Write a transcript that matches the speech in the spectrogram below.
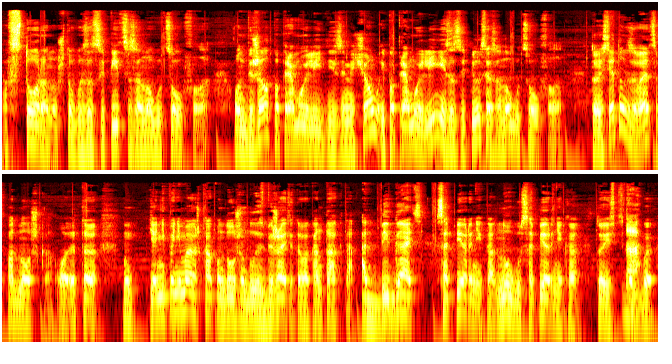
в сторону, чтобы зацепиться за ногу Цоуфала. Он бежал по прямой линии за мячом и по прямой линии зацепился за ногу Цоуфала. То есть это называется подножка. Это, ну, я не понимаю, как он должен был избежать этого контакта. Оббегать соперника, ногу соперника, то есть да. как бы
